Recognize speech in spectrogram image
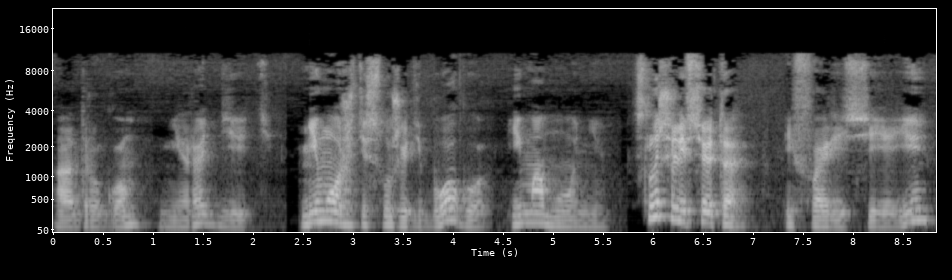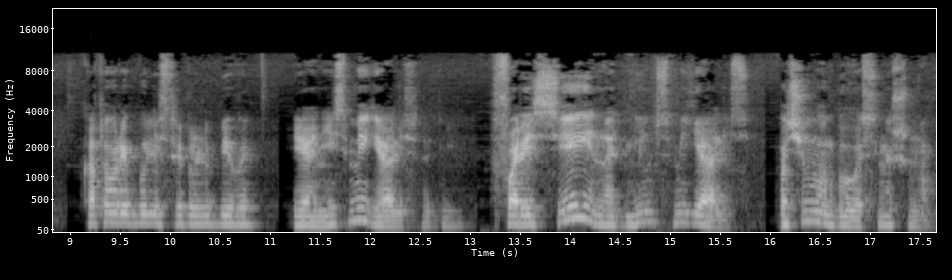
а другом не родить. Не можете служить Богу и мамоне. Слышали все это и фарисеи, которые были сребролюбивы, и они смеялись над ним. Фарисеи над ним смеялись. Почему было смешно?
